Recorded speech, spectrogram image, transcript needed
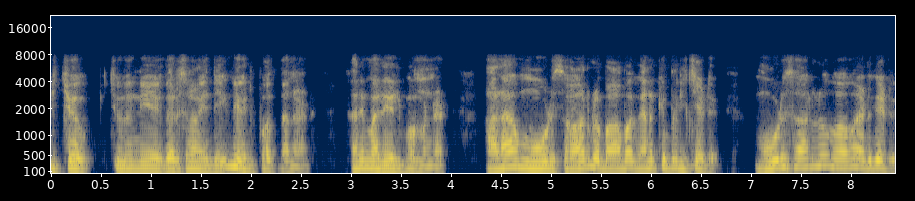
ఇచ్చావు చూ నీ దర్శనం ఇది నేను వెళ్ళిపోతున్నాడు సరే మళ్ళీ వెళ్ళిపోమన్నాడు. అలా మూడు సార్లు బాబా వెనక్కి పిలిచాడు. మూడు సార్లు బాబా అడిగాడు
